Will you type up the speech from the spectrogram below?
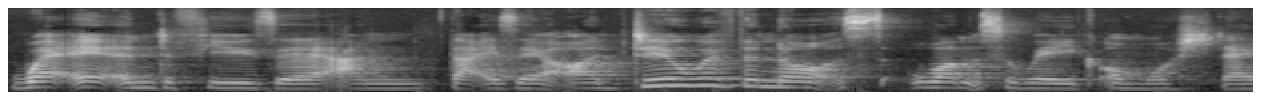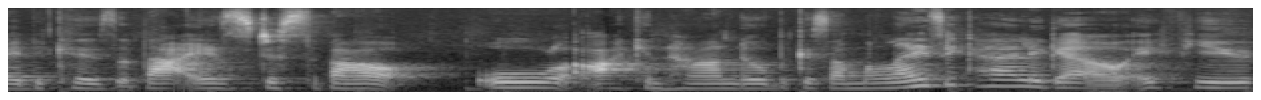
wet it and diffuse it and that is it. I deal with the knots once a week on wash day because that is just about all I can handle because I'm a lazy curly girl if you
